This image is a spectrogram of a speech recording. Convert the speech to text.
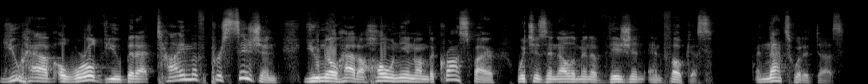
you have a worldview, but at time of precision, you know how to hone in on the crossfire, which is an element of vision and focus. And that's what it does.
